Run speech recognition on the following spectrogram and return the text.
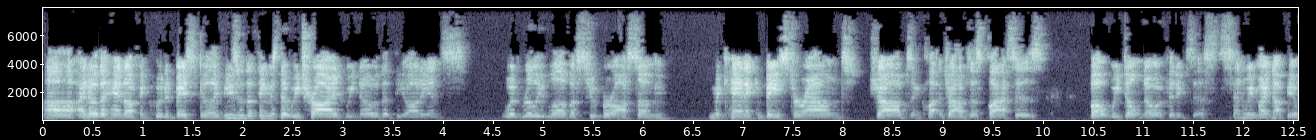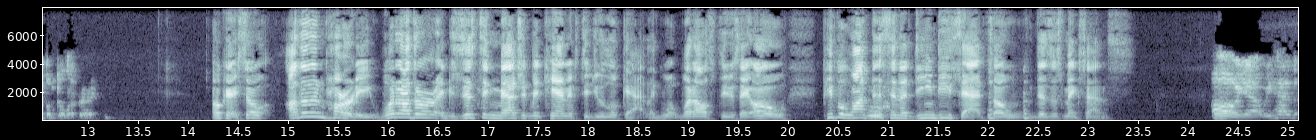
Uh, I know the handoff included basically like these are the things that we tried. We know that the audience would really love a super awesome mechanic based around jobs and cl- jobs as classes, but we don't know if it exists, and we might not be able to deliver it. Okay, so other than party, what other existing Magic mechanics did you look at? Like, what what else did you say? Oh, people want this in a D and D set, so does this make sense? Oh yeah, we had.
